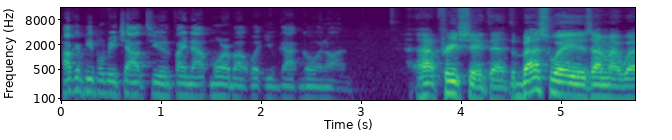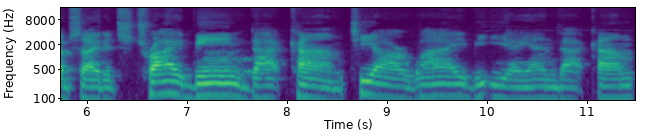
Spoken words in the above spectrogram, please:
how can people reach out to you and find out more about what you've got going on? I appreciate that. The best way is on my website. It's trybean.com, T R Y B E A N.com.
